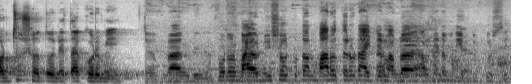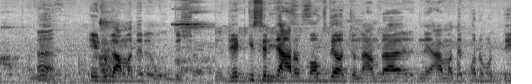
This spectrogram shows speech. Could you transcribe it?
অর্ধশত নেতাকর্মী। টোটাল টোটাল বারো তেরোটা আমরা হ্যাঁ এগুলো আমাদের উদ্দেশ্য। রেড কিসেন্টে আরও বক্স দেওয়ার জন্য আমরা, আমাদের পরবর্তী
